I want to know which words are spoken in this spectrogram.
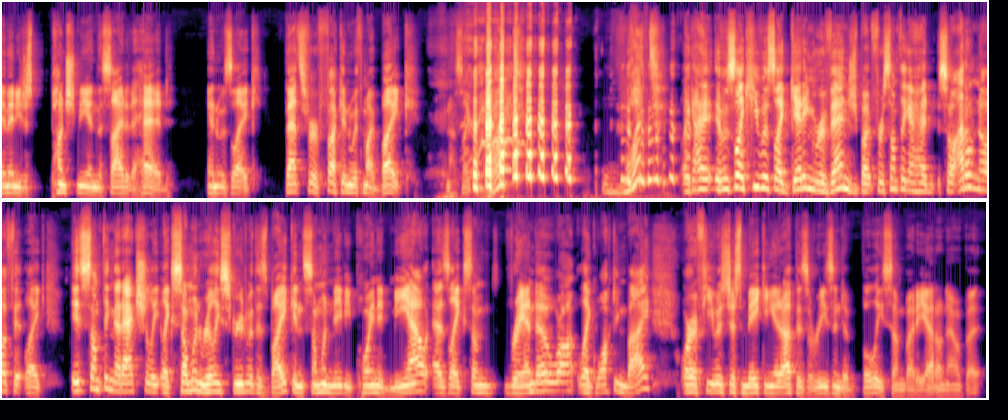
and then he just punched me in the side of the head, and was like that's for fucking with my bike. And I was like, what? what? Like I it was like he was like getting revenge, but for something I had so I don't know if it like is something that actually like someone really screwed with his bike and someone maybe pointed me out as like some rando wa- like walking by or if he was just making it up as a reason to bully somebody i don't know but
